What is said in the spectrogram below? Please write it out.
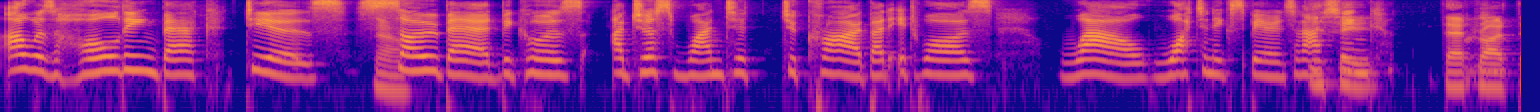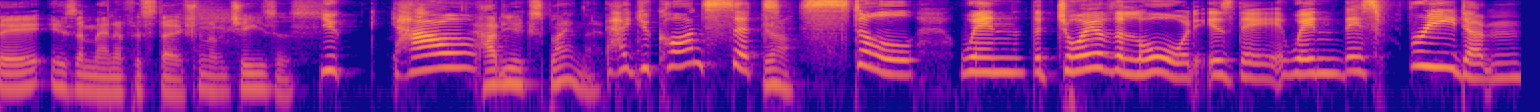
I was holding back tears Yeah. so bad because I just wanted to cry, but it was wow, what an experience. And I see, think that right there is a manifestation of Jesus. you how How do you explain that? how you can't sit Yeah. still when the joy of the Lord is there, when there's freedom,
